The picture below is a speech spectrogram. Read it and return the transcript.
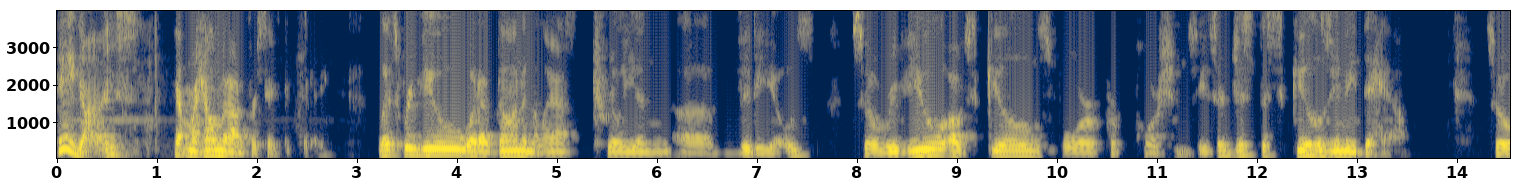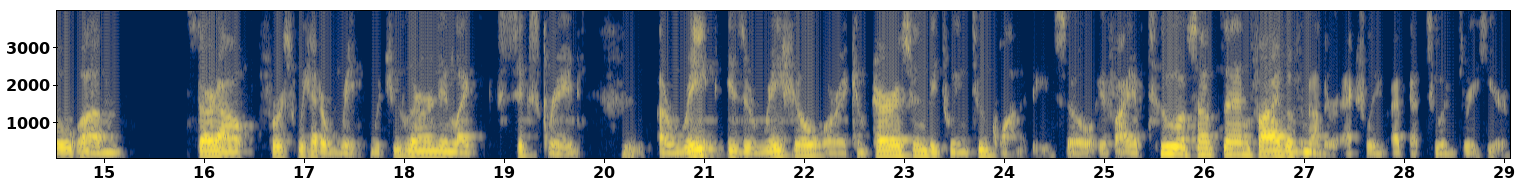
Hey guys, got my helmet on for safety today. Let's review what I've done in the last trillion uh, videos. So review of skills for proportions. These are just the skills you need to have. So um, start out, first we had a rate, which you learned in like sixth grade. A rate is a ratio or a comparison between two quantities. So if I have two of something, five of another, actually I've got two and three here.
